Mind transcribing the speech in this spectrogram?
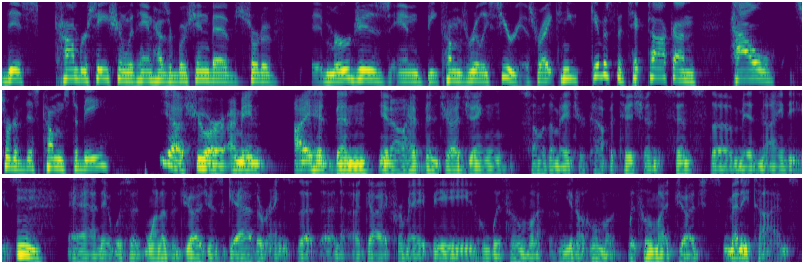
this conversation with Anheuser-Busch InBev sort of emerges and becomes really serious, right? Can you give us the TikTok on how sort of this comes to be? Yeah, sure. I mean, I had been, you know, had been judging some of the major competitions since the mid '90s, mm. and it was at one of the judges' gatherings that a, a guy from AB, with whom, I, you know, whom with whom I judged many times,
